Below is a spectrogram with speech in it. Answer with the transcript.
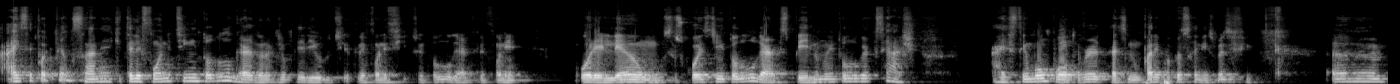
aí você pode pensar, né, que telefone tinha em todo lugar durante um período, tinha telefone fixo em todo lugar, telefone orelhão, essas coisas tinha em todo lugar, espelho não é em todo lugar que você acha. Aí você tem um bom ponto, é verdade, não parei para pensar nisso, mas enfim. Uh,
